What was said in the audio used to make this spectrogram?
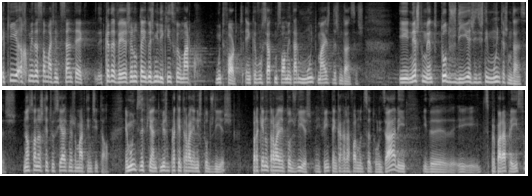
Aqui a recomendação mais interessante é que cada vez, eu notei 2015 foi um marco muito forte, em que a velocidade começou a aumentar muito mais das mudanças. E neste momento, todos os dias, existem muitas mudanças. Não só nas redes sociais, mas no marketing digital. É muito desafiante, mesmo para quem trabalha nisto todos os dias. Para quem não trabalha todos os dias, enfim, tem que arranjar forma de se atualizar e, e, de, e de, se preparar para isso.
